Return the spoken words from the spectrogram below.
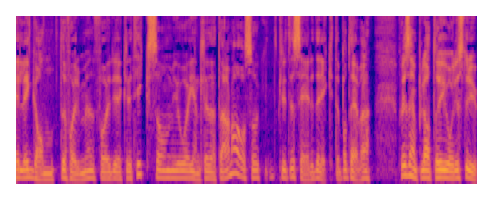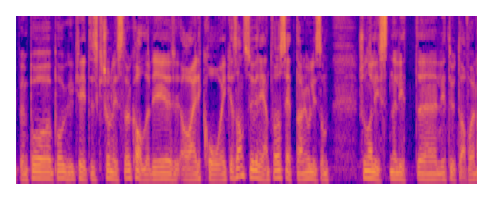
elegante formen for kritikk, som jo egentlig dette er, da, og så kritisere direkte på TV. F.eks. at det går i strupen på, på, kritiske journalister og kaller de ARK, ikke sant? suverent, for da setter han jo liksom journalistene litt, eh, litt utafor.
